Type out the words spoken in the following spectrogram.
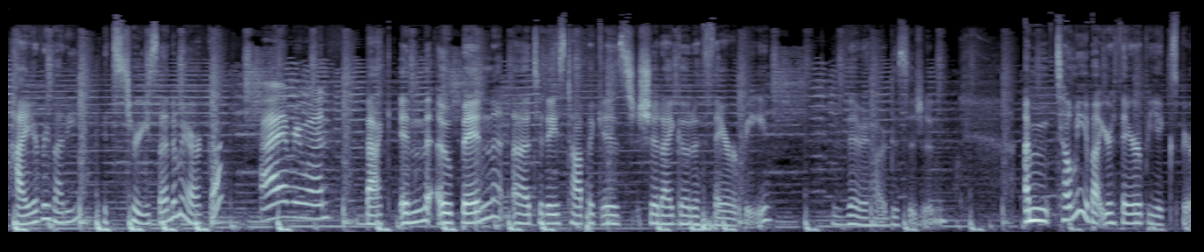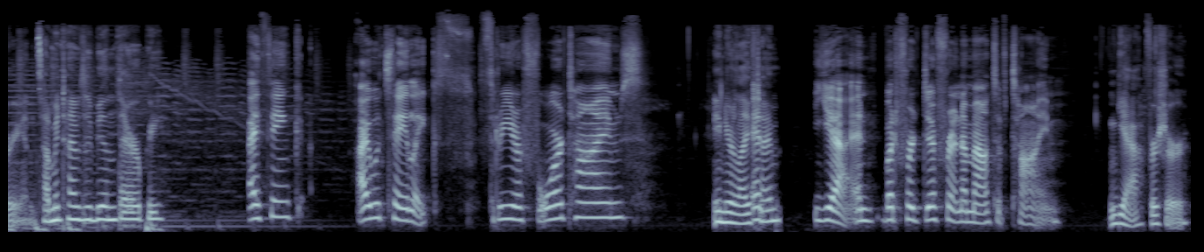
Hi, everybody. It's Teresa in America. Hi, everyone. Back in the open. Uh, today's topic is Should I go to therapy? Very hard decision. Um, tell me about your therapy experience. How many times have you been in therapy? I think I would say like three or four times in your lifetime. And, yeah, and but for different amounts of time. Yeah, for sure.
